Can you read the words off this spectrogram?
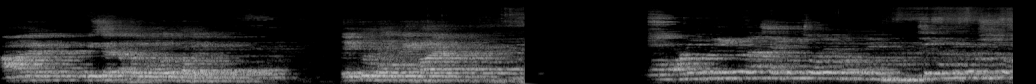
আমাদের কিছু পরিবর্তন হবে। এই ক্লাস এবং চরের মধ্যে সেখান থেকেও শিক্ষক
